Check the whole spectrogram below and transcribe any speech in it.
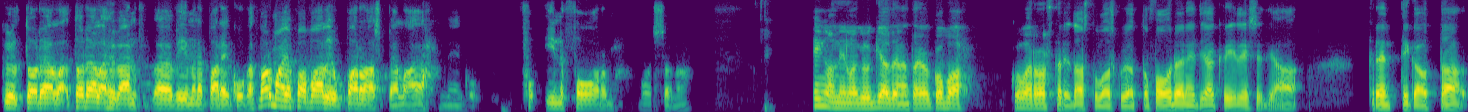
kyllä todella, todella hyvän viimeinen parin kuukautta. Varmaan jopa valju paras pelaaja, niin kuin in form, voisi sanoa. Englannilla on kyllä kieltämättä aika kova, kova rosteri taas tulos, kun ottaa Fodenit ja Grealishit ja Trentti kautta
